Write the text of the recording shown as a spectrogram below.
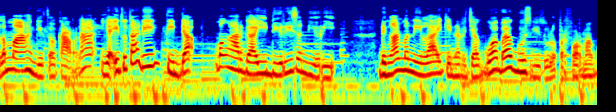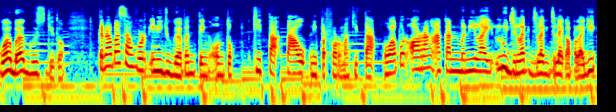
lemah gitu. Karena ya itu tadi tidak menghargai diri sendiri dengan menilai kinerja gue bagus gitu loh. Performa gue bagus gitu Kenapa self worth ini juga penting untuk kita tahu nih performa kita. Walaupun orang akan menilai lu jelek jelek jelek apalagi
